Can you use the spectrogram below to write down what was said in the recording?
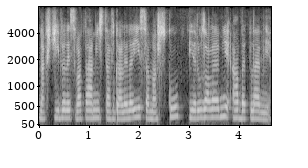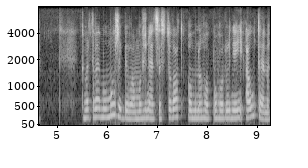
navštívili svatá místa v Galileji, Samařsku, Jeruzalémě a Betlémě. Mrtvému moři bylo možné cestovat o mnoho pohodlněji autem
